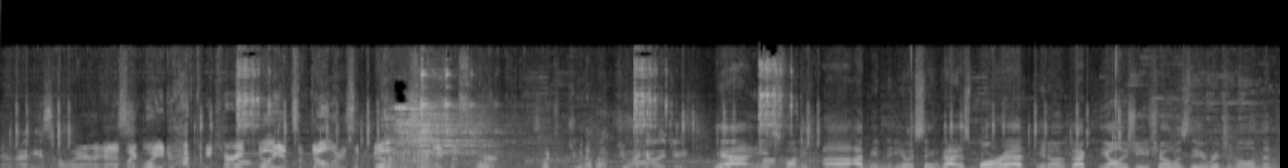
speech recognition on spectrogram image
yeah, that he's The hilarious. guy's like, well, you have to be carrying millions of dollars in bills to make this work. What do you have? A, do you like Ali G? Yeah, he's funny. Uh, I mean, you know, same guy as Borat. You know, back the Ali G show was the original, and then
